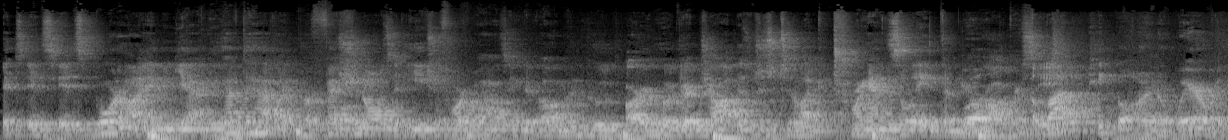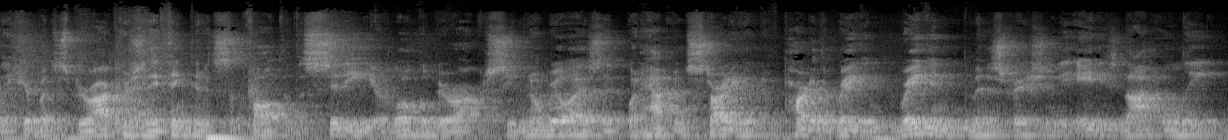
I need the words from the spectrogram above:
It's, it's, it's borderline. I mean, yeah, you have to have like professionals at each affordable housing development who are who their job is just to like translate the bureaucracy. Well, a lot of people aren't aware when they hear about this bureaucracy. They think that it's the fault of the city or local bureaucracy. They don't realize that what happened starting in part of the Reagan Reagan administration in the '80s not only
